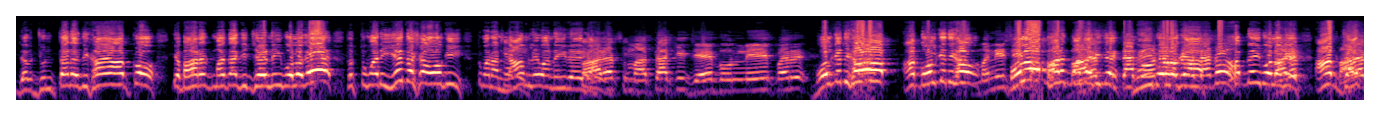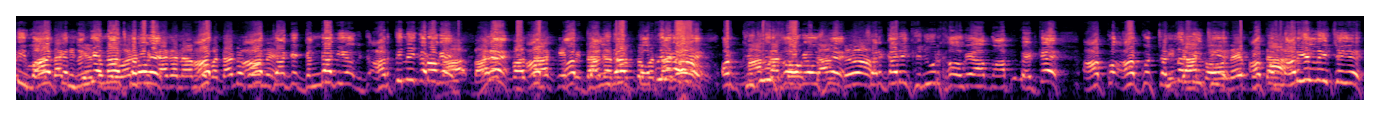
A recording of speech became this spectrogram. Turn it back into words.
जब जुनता ने दिखाया आपको कि भारत माता की जय नहीं बोलोगे तो तुम्हारी ये दशा होगी तुम्हारा नाम लेवा नहीं रहेगा। भारत माता की जय बोलने पर बोल के दिखाओ आप आप बोल के दिखाओ। बोलो भारत माता की जय। नहीं बोलोगे आप आप नहीं बोलोगे। आप जातिवाद के नंगे नाच करोगे। आप जाके गंगा की आरती नहीं करोगे। आप जालीदार टोपी लगाओगे और खिजूर खाओगे उसमें। सरकारी खिजूर खाओगे आप वहाँ पे बैठ के। आपको आपको चंदन नहीं चाहिए। आपको नारियल नहीं चाहिए।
